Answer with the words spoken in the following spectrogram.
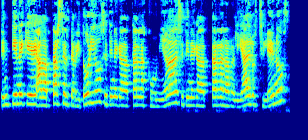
tiene que adaptarse al territorio, se tiene que adaptar a las comunidades, se tiene que adaptar a la realidad de los chilenos.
